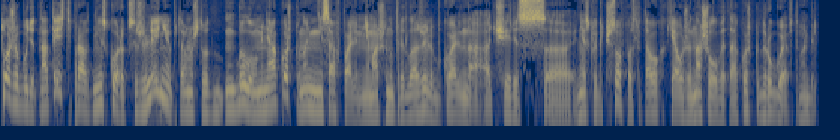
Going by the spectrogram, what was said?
Тоже будет на тесте, правда, не скоро, к сожалению, потому что вот было у меня окошко, но не совпали. Мне машину предложили буквально через э, несколько часов после того, как я уже нашел в это окошко другой автомобиль.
